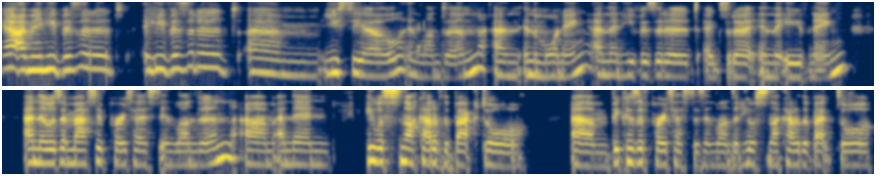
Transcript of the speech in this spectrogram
Yeah, I mean, he visited he visited um, UCL in London and in the morning, and then he visited Exeter in the evening. And there was a massive protest in London, um, and then he was snuck out of the back door um, because of protesters in London. He was snuck out of the back door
